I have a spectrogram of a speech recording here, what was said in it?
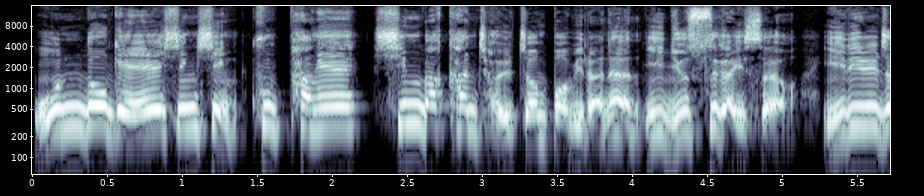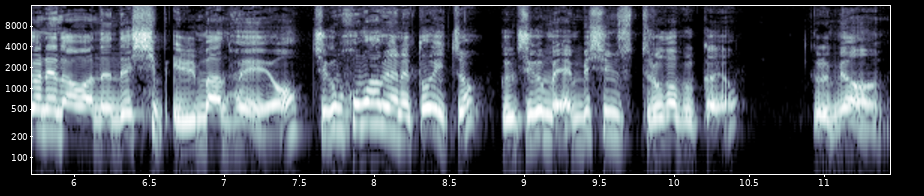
온도계의 싱싱 쿠팡의 신박한 절전법이라는 이 뉴스가 있어요. 1일 전에 나왔는데 11만 회예요. 지금 홈화면에 떠 있죠? 그럼 지금 MBC 뉴스 들어가 볼까요? 그러면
